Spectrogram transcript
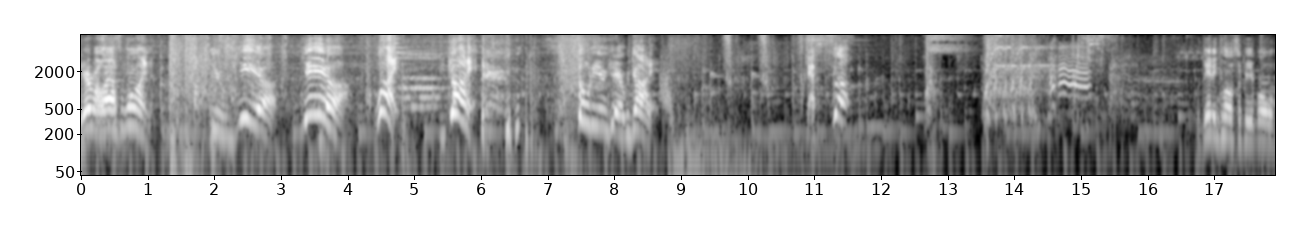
You're my last one! Fuck you! Yeah! Yeah! What? Got it! Don't even care, we got it! That's up! We're getting closer, people.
